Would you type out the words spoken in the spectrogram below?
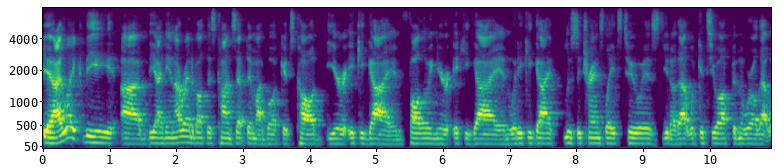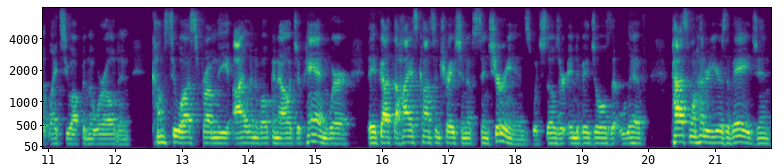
Yeah i like the uh, the idea and i write about this concept in my book. It's called your ikigai and following your ikigai and what ikigai loosely translates to is you know that what gets you up in the world that what lights you up in the world and comes to us from the island of okinawa japan where They've got the highest concentration of centurions, which those are individuals that live past 100 years of age. And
